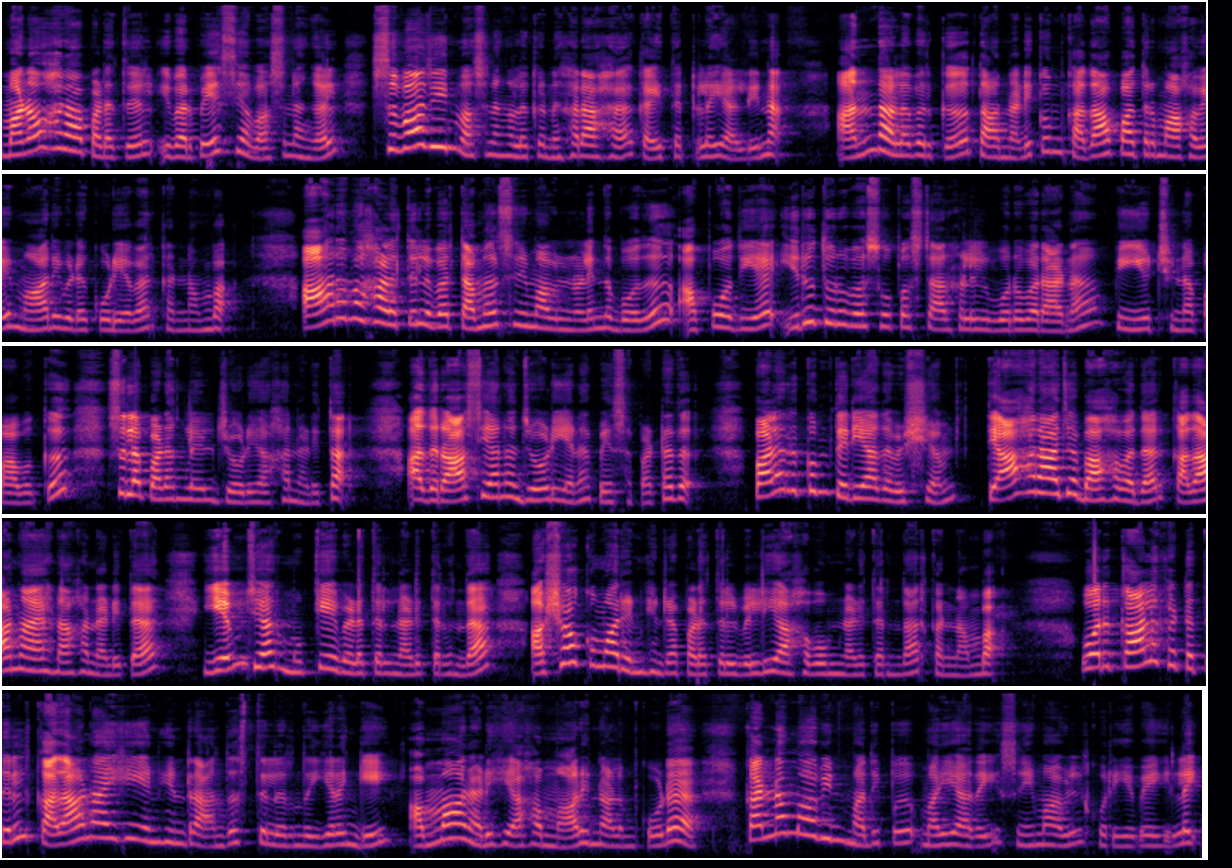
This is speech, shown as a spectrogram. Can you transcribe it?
மனோகரா படத்தில் இவர் பேசிய வசனங்கள் சிவாஜியின் வசனங்களுக்கு நிகராக கைத்தட்டலை அள்ளின. அந்த அளவிற்கு தான் நடிக்கும் கதாபாத்திரமாகவே மாறிவிடக்கூடியவர் கண்ணம்பா ஆரம்ப காலத்தில் இவர் தமிழ் சினிமாவில் நுழைந்தபோது அப்போதைய இருதுருவ சூப்பர் ஸ்டார்களில் ஒருவரான பி யு சின்னப்பாவுக்கு சில படங்களில் ஜோடியாக நடித்தார். அது ராசியான ஜோடி என பேசப்பட்டது. பலருக்கும் தெரியாத விஷயம் தியாகராஜ பாகவதர் கதாநாயகனாக நடித்த எம்ஜிஆர் முக்கிய வேடத்தில் நடித்திருந்த அசோக்குமார் என்கின்ற படத்தில் வெள்ளியாகவும் வைத்திருந்தார் கண்ணாம்பா. ஒரு காலகட்டத்தில் கதாநாயகி என்கின்ற அந்தஸ்திலிருந்து இறங்கி அம்மா நடிகையாக மாறினாலும் கூட கண்ணம்மாவின் மதிப்பு மரியாதை சினிமாவில் குறையவே இல்லை.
